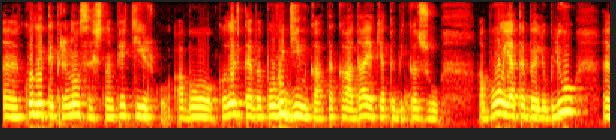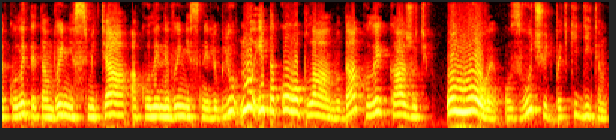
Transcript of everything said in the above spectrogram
е, коли ти приносиш там п'ятірку, або коли в тебе поведінка така, да, як я тобі кажу. Або я тебе люблю, коли ти там виніс сміття, а коли не виніс, не люблю. Ну і такого плану, да, коли кажуть умови, озвучують батьки дітям.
